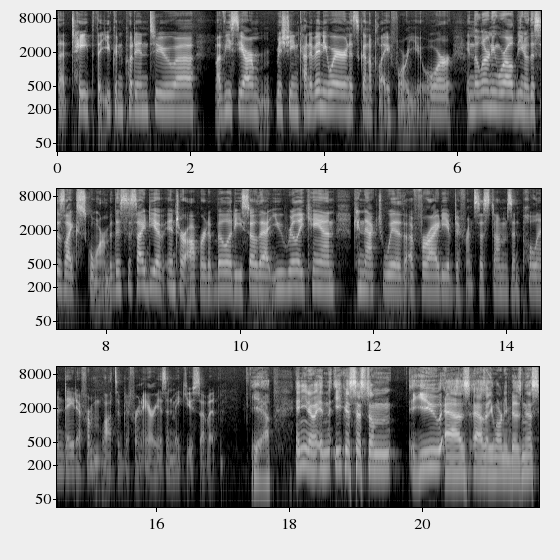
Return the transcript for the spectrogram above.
that tape that you can put into uh, a VCR machine kind of anywhere and it's going to play for you. Or in the learning world, you know, this is like SCORM, but this this idea of interoperability so that you really can connect with a variety of different systems and pull in data from lots of different areas and make use of it. Yeah. And you know, in the ecosystem, you as as a learning business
